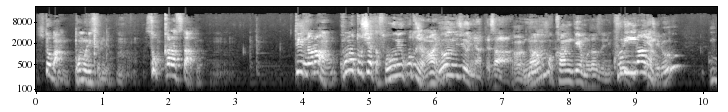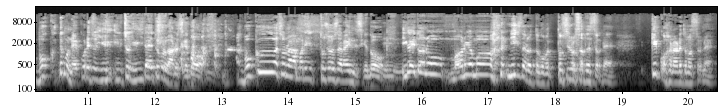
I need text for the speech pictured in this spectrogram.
一晩共にするよ。そっからスタートよ。ってならん？この年やったらそういうことじゃないよ。40になってさ、うん。何も関係持たずにフリーランやん僕でもねこれちょっと言いちょっと言いたいところがあるんですけど 僕はそのあまり年の差ないんですけど、意外とあの丸山兄さんのとこも年の差ですよね。結構離れてますよね。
